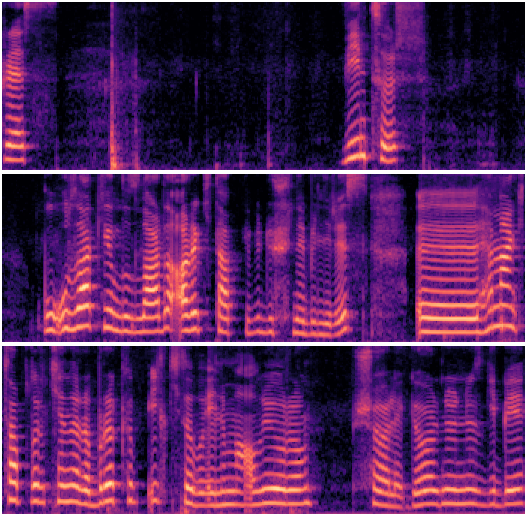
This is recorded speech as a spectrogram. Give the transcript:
Cress Winter bu uzak yıldızlarda ara kitap gibi düşünebiliriz. Ee, hemen kitapları kenara bırakıp ilk kitabı elime alıyorum. Şöyle gördüğünüz gibi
